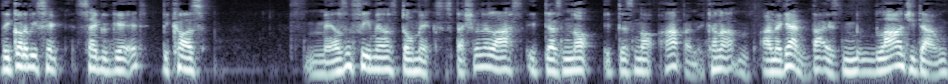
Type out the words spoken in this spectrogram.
They've got to be seg- segregated because males and females don't mix, especially when they last. It does not. It does not happen. It cannot happen. And again, that is largely down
